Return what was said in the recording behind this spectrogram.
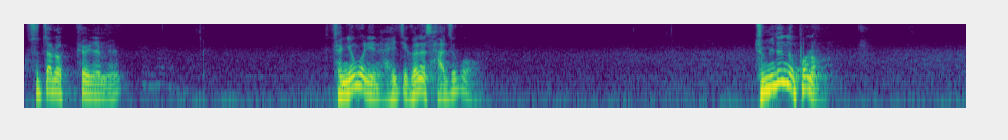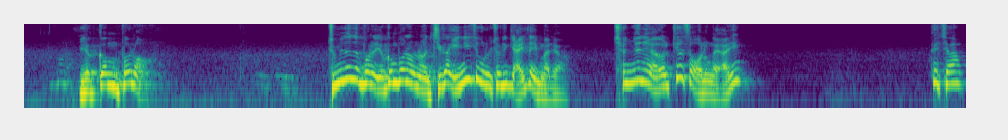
숫자로 표현하면. 생년월일은 아니지. 그거는 사주고. 주민등록번호 여권번호. 주민등록번호 여권번호는 지가 인위적으로 주는 게 아니다 이 말이야. 천년에 얽혀서 오는 거야 그렇죠?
